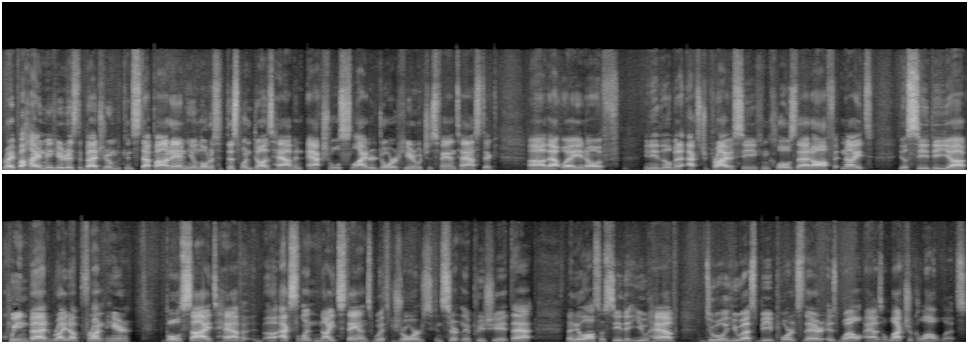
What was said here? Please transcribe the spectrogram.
Right behind me here is the bedroom. You can step on in. You'll notice that this one does have an actual slider door here, which is fantastic. Uh, that way, you know, if you need a little bit of extra privacy, you can close that off at night. You'll see the uh, queen bed right up front here. Both sides have uh, excellent nightstands with drawers. You can certainly appreciate that. Then you'll also see that you have dual USB ports there as well as electrical outlets.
